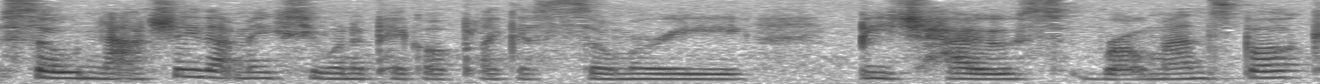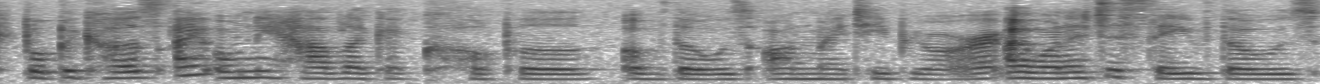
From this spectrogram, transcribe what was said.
So naturally that makes you want to pick up like a summery beach house romance book but because I only have like a couple of those on my TBR I wanted to save those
